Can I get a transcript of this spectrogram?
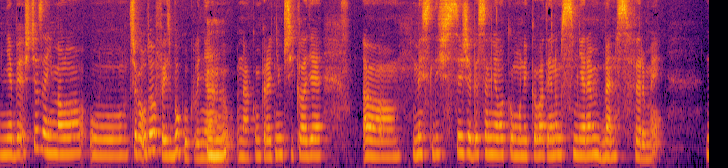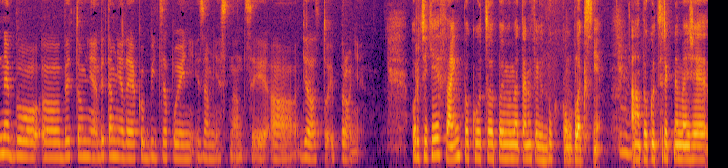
mě by ještě zajímalo u, třeba u toho Facebooku klidně mm-hmm. na konkrétním příkladě. Uh, myslíš si, že by se mělo komunikovat jenom směrem ven z firmy? Nebo uh, by, to mě, by tam měli jako být zapojeni i zaměstnanci a dělat to i pro ně? Určitě je fajn, pokud pojmeme ten Facebook komplexně. Mm. A pokud si řekneme, že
